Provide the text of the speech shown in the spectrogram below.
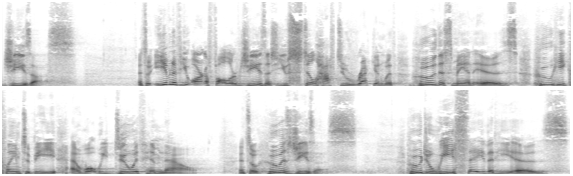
Jesus. And so, even if you aren't a follower of Jesus, you still have to reckon with who this man is, who he claimed to be, and what we do with him now. And so, who is Jesus? Who do we say that he is?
